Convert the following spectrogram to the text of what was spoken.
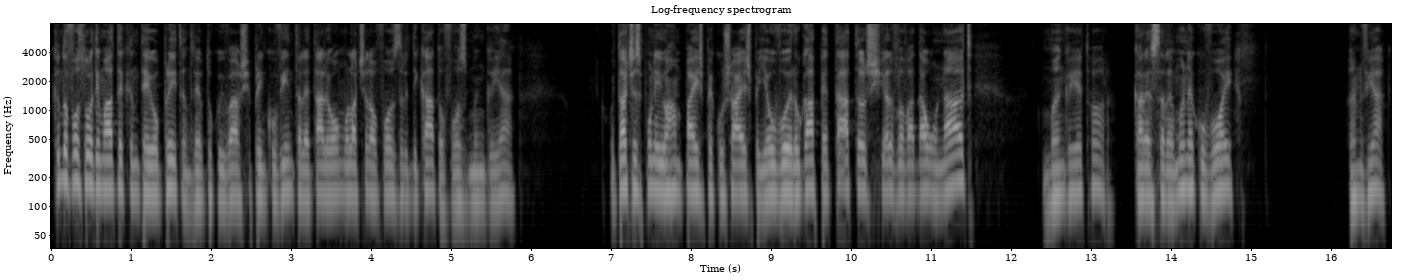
Când a fost ultima dată când te-ai oprit în dreptul cuiva și prin cuvintele tale omul acela a fost ridicat, a fost mângâiat? Uitați ce spune Ioan 14 cu 16. Eu voi ruga pe Tatăl și El vă va da un alt mângâietor care să rămână cu voi în viac.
